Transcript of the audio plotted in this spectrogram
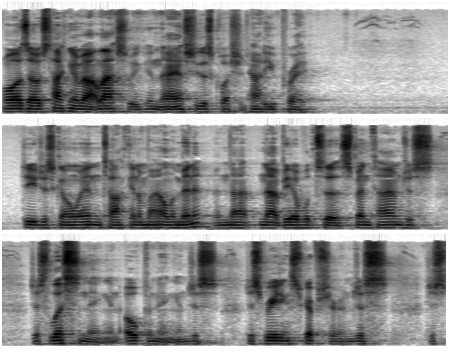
Well, as I was talking about last week, and I asked you this question how do you pray? Do you just go in and talk in a mile a minute and not, not be able to spend time just, just listening and opening and just, just reading scripture and just, just,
